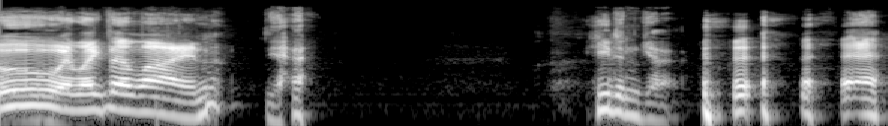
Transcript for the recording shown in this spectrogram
Ooh, I like that line. Yeah, he didn't get it.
